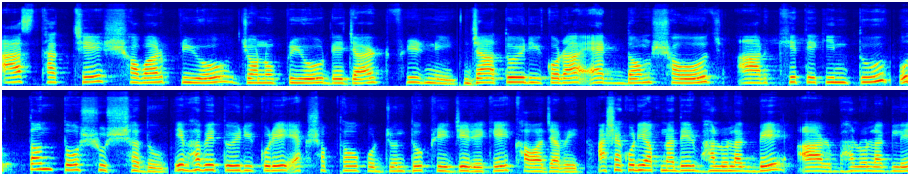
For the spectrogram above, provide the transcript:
আজ থাকছে সবার প্রিয়, জনপ্রিয় ডেজার্ট ফিরনি, যা তৈরি করা একদম সহজ আর খেতে কিন্তু অত্যন্ত সুস্বাদু। এভাবে তৈরি করে এক সপ্তাহ পর্যন্ত ফ্রিজে রেখে খাওয়া যাবে। আশা করি আপনাদের ভালো লাগবে। আর ভালো লাগলে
